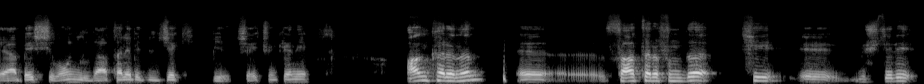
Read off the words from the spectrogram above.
veya 5 yıl, 10 yıl daha talep edilecek bir şey. Çünkü hani Ankara'nın e, sağ tarafındaki e, müşteri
